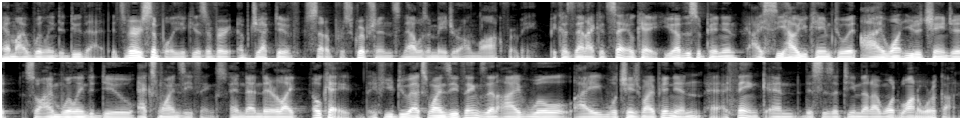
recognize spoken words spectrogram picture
Am I willing to do that? It's very simple. It's a very objective set of prescriptions. That was a major unlock for me because then I could say, okay, you have this opinion. I see how you came to it. I want you to change it. So I'm willing to do X, Y, and Z things. And then they're like, okay, if you do X, Y, and Z things, then I will, I will change my opinion, I think. And this is a team that I would want to work on.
